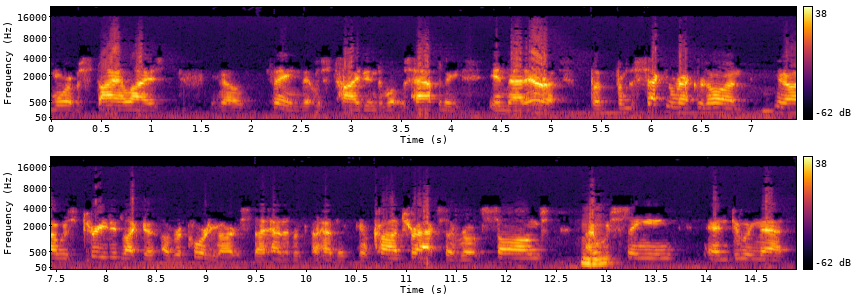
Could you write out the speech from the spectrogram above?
more of a stylized, you know, thing that was tied into what was happening in that era. But from the second record on, you know, I was treated like a, a recording artist. I had a, I had you know, contracts. I wrote songs. I Mhm. was singing and doing that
